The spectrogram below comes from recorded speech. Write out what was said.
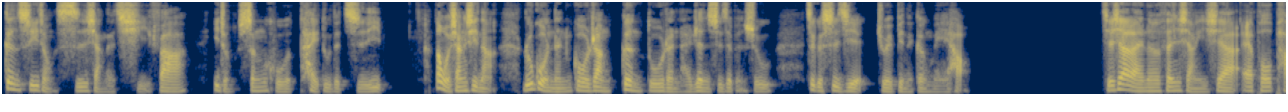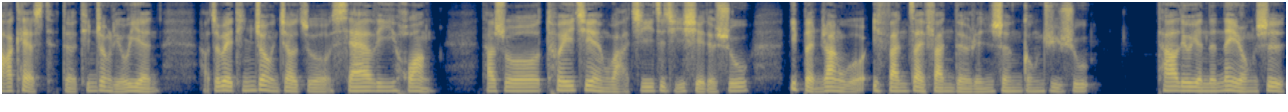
更是一种思想的启发，一种生活态度的指引。那我相信啊，如果能够让更多人来认识这本书，这个世界就会变得更美好。接下来呢，分享一下 Apple Podcast 的听众留言。好，这位听众叫做 Sally Huang，他说推荐瓦基自己写的书，一本让我一翻再翻的人生工具书。他留言的内容是：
